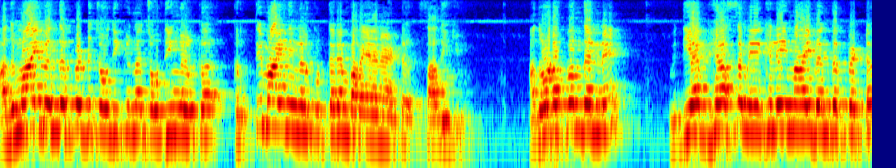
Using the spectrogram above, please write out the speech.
അതുമായി ബന്ധപ്പെട്ട് ചോദിക്കുന്ന ചോദ്യങ്ങൾക്ക് കൃത്യമായി നിങ്ങൾക്ക് ഉത്തരം പറയാനായിട്ട് സാധിക്കും. അതോടൊപ്പം തന്നെ വിദ്യാഭ്യാസ മേഖലയുമായി ബന്ധപ്പെട്ട്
